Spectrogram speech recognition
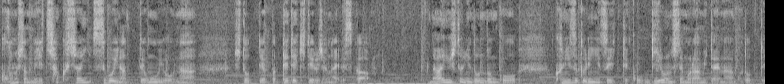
この人めちゃくちゃすごいなって思うような人ってやっぱ出てきてるじゃないですか。ああいう人にどんどんこう国づくりについてこう議論してもらうみたいなことって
